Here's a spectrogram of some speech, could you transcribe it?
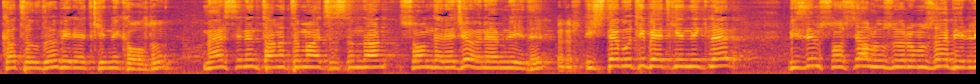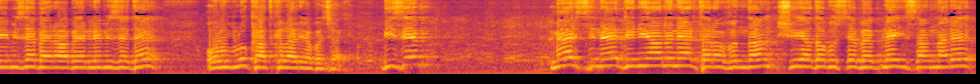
katıldığı bir etkinlik oldu. Mersin'in tanıtımı açısından son derece önemliydi. Evet. İşte bu tip etkinlikler bizim sosyal huzurumuza, birliğimize, beraberliğimize de olumlu katkılar yapacak. Bizim Mersin'e dünyanın her tarafından şu ya da bu sebeple insanları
